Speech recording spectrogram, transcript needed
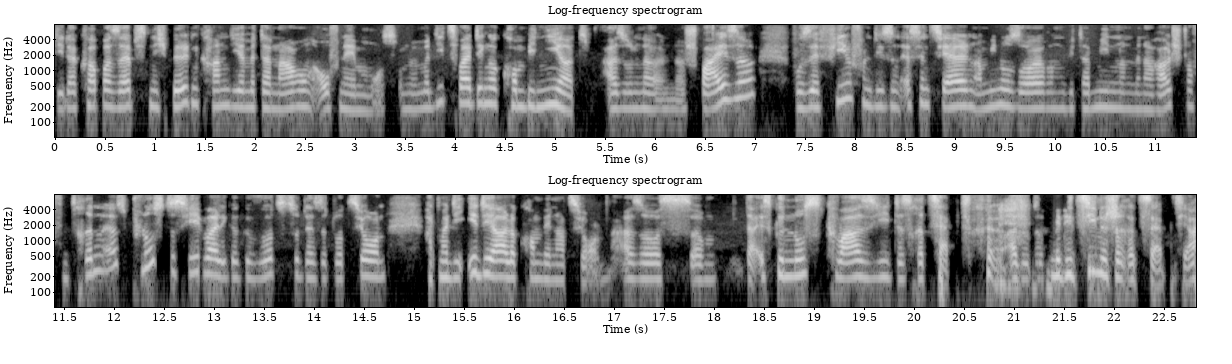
die der Körper selbst nicht bilden kann, die er mit der Nahrung aufnehmen muss. Und wenn man die zwei Dinge kombiniert, also eine, eine Speise, wo sehr viel von diesen essentiellen Aminosäuren, Vitaminen und Mineralstoffen drin ist, plus das jeweilige Gewürz zu der Situation, hat man die ideale Kombination. Also es ähm, da ist Genuss quasi das Rezept, also das medizinische Rezept, ja.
